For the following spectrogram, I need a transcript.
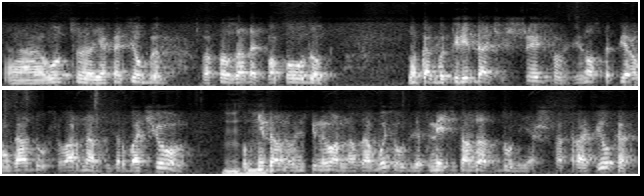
Вот я хотел бы вопрос задать по поводу ну, как бы передачи шельфа в 91 году Шеварнадзе Горбачевым. Угу. Вот недавно Валентина Ивановна озаботилась, где-то месяц назад в Думе я же оторопил, как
